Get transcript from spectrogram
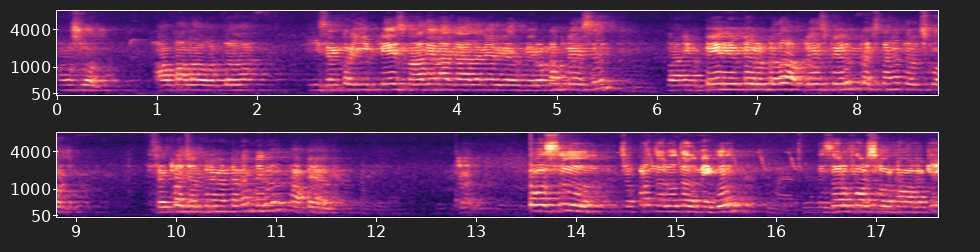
మనసులో ఆపాలా వద్దా? ఈ సెంటర్ ఈ ప్లేస్ నాదేనా కాదనేది కాదు. మీరున్న ప్లేస్ దానికి పేరు ఏం పేరు ఉంటుందో ఆ ప్లేస్ పేరు ఖచ్చితంగా తెలుసుకోండి. సెట్లో చెప్పిన వెంటనే మీరు ఆపేయాలి. బస్సు చెప్పడం జరుగుతుంది మీకు. రిజర్వ్ ఫోర్స్లో ఉన్న వాళ్ళకి.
